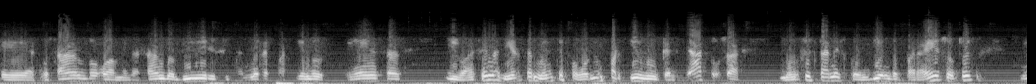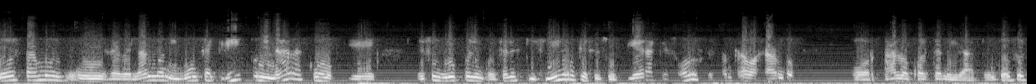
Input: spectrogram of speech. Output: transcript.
eh, acosando o amenazando líderes y también repartiendo despensas, y lo hacen abiertamente a favor de un partido, de un candidato, o sea, no se están escondiendo para eso. Entonces, no estamos revelando ningún secreto ni nada, como que esos grupos delincuenciales quisieran que se supiera que son los que están trabajando por tal o cual candidato. Entonces,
